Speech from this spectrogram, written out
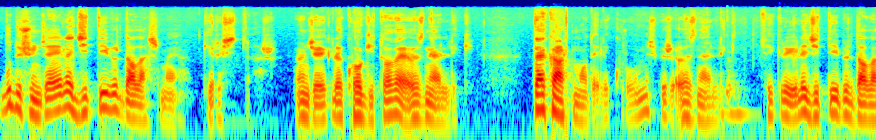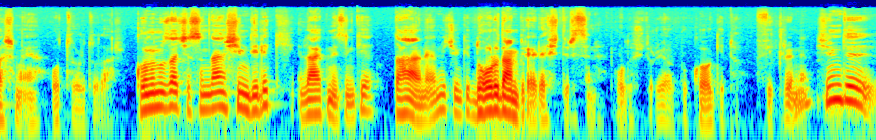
bu düşünceyle ciddi bir dalaşmaya giriştiler. Öncelikle kogito ve öznellik. Descartes modeli kurulmuş bir öznellik fikriyle ciddi bir dalaşmaya oturdular. Konumuz açısından şimdilik Leibniz'inki daha önemli çünkü doğrudan bir eleştirisini oluşturuyor bu kogito fikrinin. Şimdi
